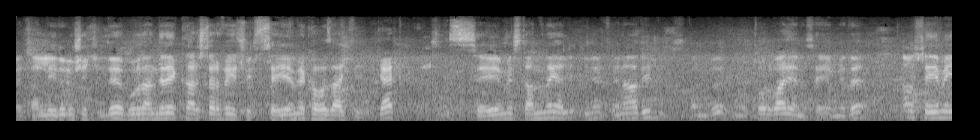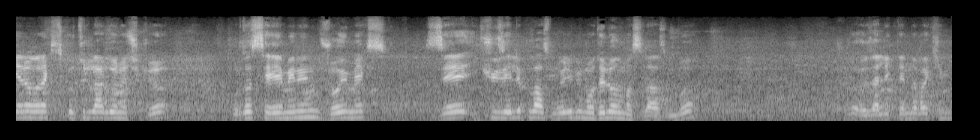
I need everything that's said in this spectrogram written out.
Evet Harley de bu şekilde. Buradan direkt karşı tarafa geçiyoruz. SYM Kawasaki. Gel. SYM standına geldik yine fena değil standı. Motor var yani SYM'de. Ama SYM genel olarak skuterlarda öne çıkıyor. Burada SYM'nin Joymax Z250 Plus mı? öyle bir modeli olması lazım bu. Şurada özelliklerine bakayım.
